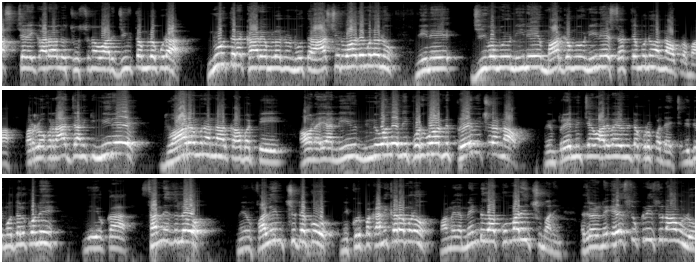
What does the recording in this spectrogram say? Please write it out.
ఆశ్చర్యకారాలు చూస్తున్న వారి జీవితంలో కూడా నూతన కార్యములను నూతన ఆశీర్వాదములను నేనే జీవమును నేనే మార్గము నేనే సత్యమును అన్నావు ప్రభా. పరలోక రాజ్యానికి మీరే ద్వారమును అన్నారు కాబట్టి అవునయ్యా నీ నిన్ను వల్లే నీ పొరుగు వారిని ప్రేమించు అన్నావు మేము ప్రేమించే వారివై ఉంటే కృప దయచింది ఇది మొదలుకొని నీ యొక్క సన్నిధిలో మేము ఫలించుటకు నీ కృప కనికరమును మా మీద మెండుగా కుమ్మరించుమని. అదే ఏసుక్రీస్తునాములు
